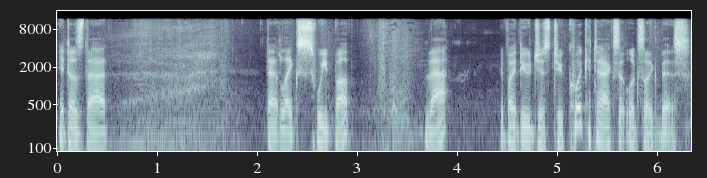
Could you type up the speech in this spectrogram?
It does that. That like sweep up. That. If I do just two quick attacks, it looks like this.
